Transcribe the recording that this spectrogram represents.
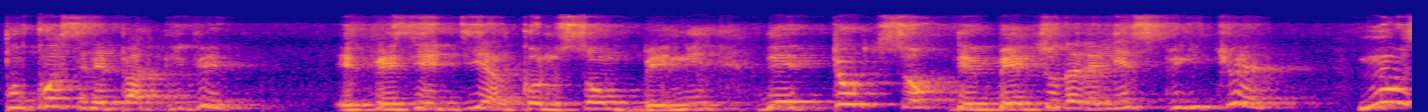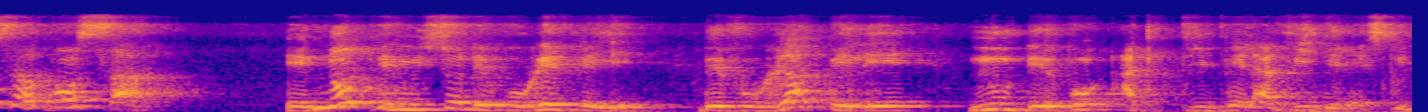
Pourquoi ce n'est pas activé? Éphésiens dit encore, nous sommes bénis de toutes sortes de bénédictions dans les liens spirituels. Nous avons ça. Et notre mission de vous réveiller, de vous rappeler nous devons activer la vie de l'esprit.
